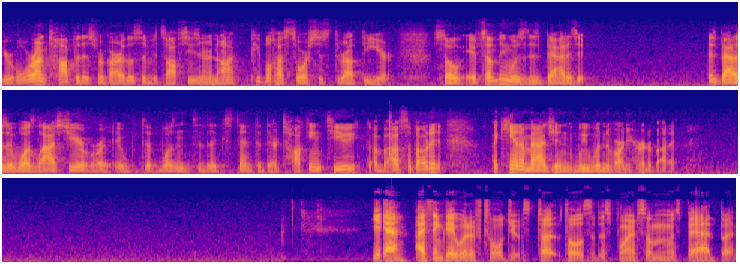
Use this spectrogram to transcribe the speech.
we're on top of this regardless if it's off season or not. People have sources throughout the year, so if something was as bad as it as bad as it was last year, or it wasn't to the extent that they're talking to you, us about it, I can't imagine we wouldn't have already heard about it. Yeah, I think they would have told you told us at this point if something was bad. But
